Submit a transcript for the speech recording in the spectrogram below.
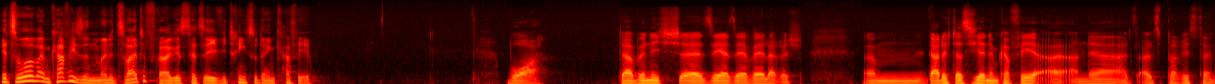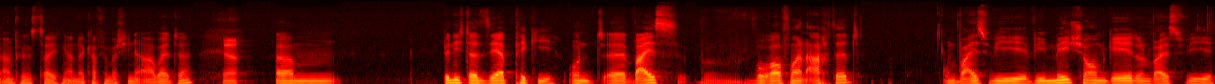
Jetzt, wo wir beim Kaffee sind, meine zweite Frage ist tatsächlich, wie trinkst du deinen Kaffee? Boah, da bin ich äh, sehr, sehr wählerisch. Ähm, dadurch, dass ich ja in einem Café äh, an der, als, als Barista in Anführungszeichen an der Kaffeemaschine arbeite, Ja. ähm, bin ich da sehr picky und äh, weiß, worauf man achtet und weiß, wie, wie Milchschaum geht und weiß, wie, äh,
